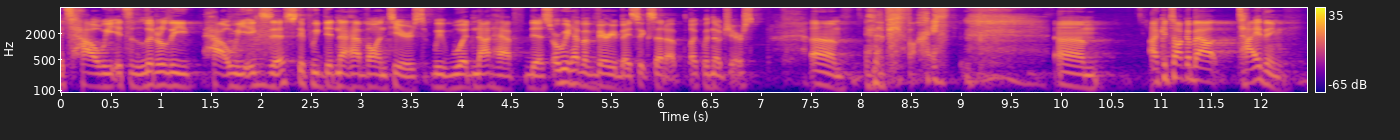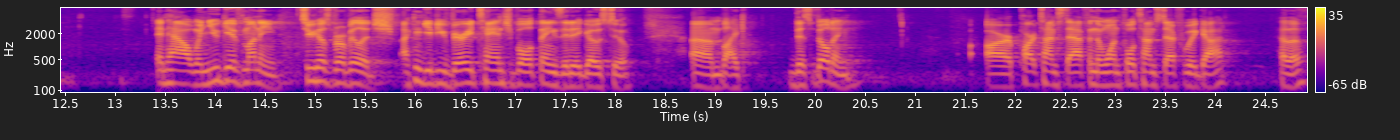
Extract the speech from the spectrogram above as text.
It's how we, it's literally how we exist. If we did not have volunteers, we would not have this, or we'd have a very basic setup, like with no chairs. Um, and that'd be fine. Um, I could talk about tithing and how when you give money to Hillsboro Village, I can give you very tangible things that it goes to, um, like this building, our part-time staff and the one full-time staff we got. Hello.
